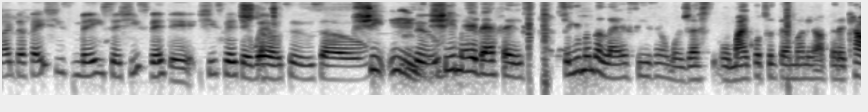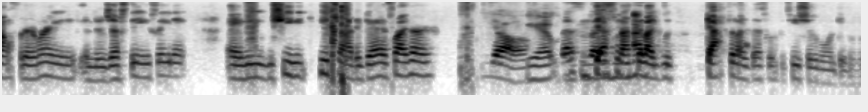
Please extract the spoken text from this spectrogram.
Like the face she made said she spent it. She spent it well too. So She mm, knew. she made that face. So you remember last season when just when Michael took that money off that account for the ring and then Justine seen it and he she he tried to gaslight her. y'all. Yep. That's, That's what I feel like. I feel like that's what Letitia's gonna do.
